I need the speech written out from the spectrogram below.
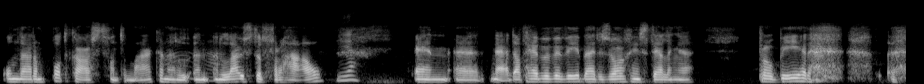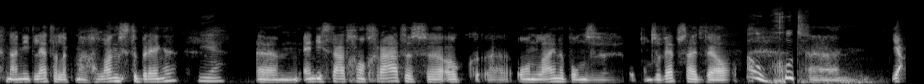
om daar een podcast van te maken, een, een, een luisterverhaal. Ja. En eh, nou, ja, dat hebben we weer bij de zorginstellingen proberen, eh, nou niet letterlijk, maar langs te brengen. Ja. Ehm, en die staat gewoon gratis eh, ook online op onze, op onze website wel. Oh, goed. Ehm, ja,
